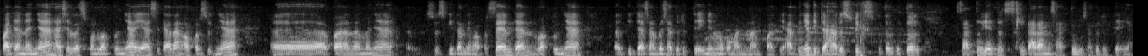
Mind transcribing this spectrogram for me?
padanannya hasil respon waktunya ya sekarang overshootnya eh, apa namanya sekitar 5% dan waktunya eh, tidak sampai satu detik ini 0,64 ya artinya tidak harus fix betul-betul satu yaitu sekitaran satu satu detik ya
